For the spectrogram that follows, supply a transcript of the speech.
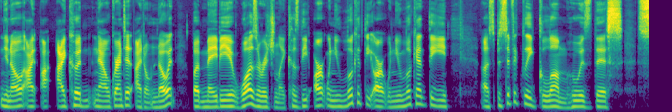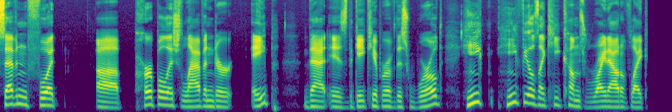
you know, I, I, I could now, granted, I don't know it, but maybe it was originally because the art, when you look at the art, when you look at the uh, specifically Glum, who is this seven foot uh, purplish lavender ape that is the gatekeeper of this world. He he feels like he comes right out of like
